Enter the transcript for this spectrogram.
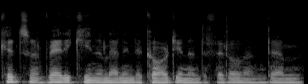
kids are very keen on learning the accordion and the fiddle and um,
